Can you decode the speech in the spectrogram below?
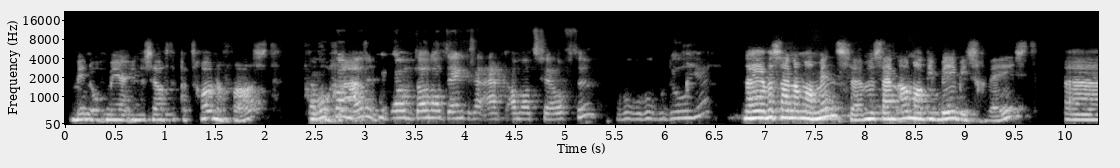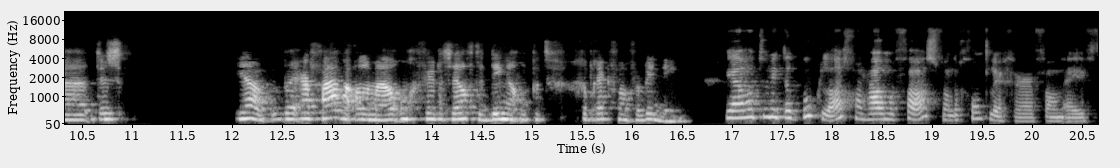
min of meer in dezelfde patronen vast. Maar hoe kan dat? laat. Dat je dan, dan al denken, zijn eigenlijk allemaal hetzelfde? Hoe, hoe bedoel je? Nou ja, we zijn allemaal mensen. We zijn allemaal die baby's geweest. Eh, dus ja, we ervaren allemaal ongeveer dezelfde dingen op het gebrek van verbinding. Ja, want toen ik dat boek las van Hou me vast, van de grondlegger van EFT,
